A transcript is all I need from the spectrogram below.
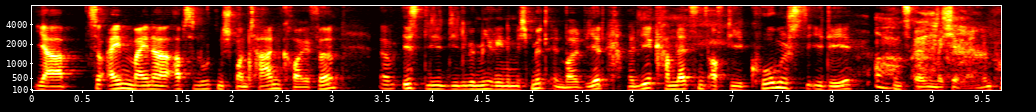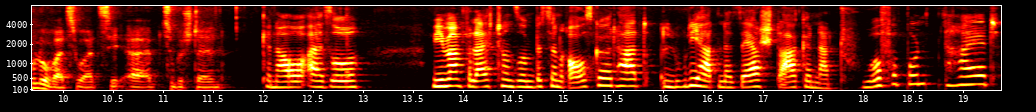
ja, zu einem meiner absoluten Spontankäufe ähm, ist die, die liebe Miri nämlich mit involviert, weil wir kamen letztens auf die komischste Idee, uns irgendwelche random Pullover zu, äh, zu bestellen. Genau, also wie man vielleicht schon so ein bisschen rausgehört hat, Ludi hat eine sehr starke Naturverbundenheit.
